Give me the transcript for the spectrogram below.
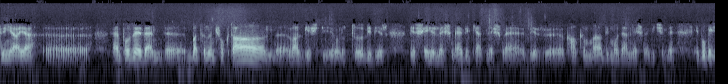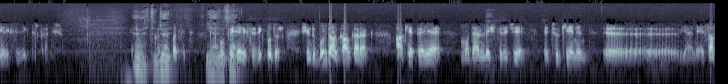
dünyaya e, empoze eden e, Batı'nın çoktan e, vazgeçtiği, unuttuğu bir bir bir şehirleşme, bir kentleşme, bir e, kalkınma, bir modernleşme biçimi. E, bu beceriksizliktir kardeşim. Evet. Bu kadar basit. Yani bu sen... beceriksizlik budur. Şimdi buradan kalkarak AKP'ye modernleştirici ve Türkiye'nin e, yani esas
